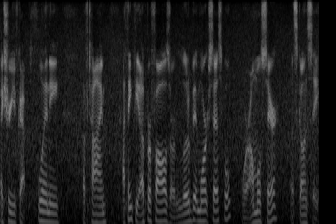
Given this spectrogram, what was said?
Make sure you've got plenty of time. I think the upper falls are a little bit more accessible. We're almost there. Let's go and see.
